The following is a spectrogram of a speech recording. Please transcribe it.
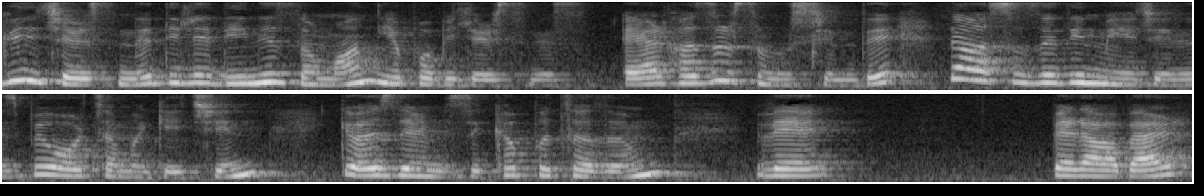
gün içerisinde dilediğiniz zaman yapabilirsiniz. Eğer hazırsanız şimdi rahatsız edilmeyeceğiniz bir ortama geçin. Gözlerimizi kapatalım ve beraber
